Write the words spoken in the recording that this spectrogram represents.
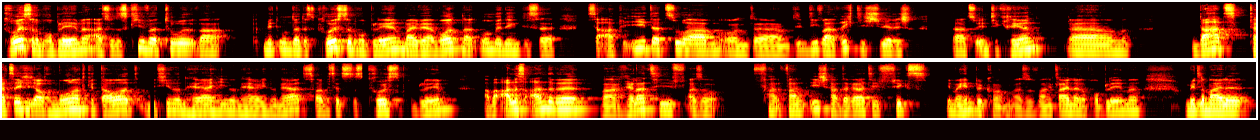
größere Probleme. Also das Keyword-Tool war mitunter das größte Problem, weil wir wollten halt unbedingt diese, diese API dazu haben und äh, die, die, war richtig schwierig da zu integrieren. Ähm, da hat es tatsächlich auch einen Monat gedauert mit hin und her, hin und her, hin und her. Das war bis jetzt das größte Problem. Aber alles andere war relativ, also fand ich, hatte relativ fix immer hinbekommen. Also waren kleinere Probleme. Und mittlerweile,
